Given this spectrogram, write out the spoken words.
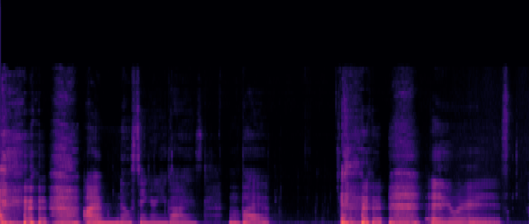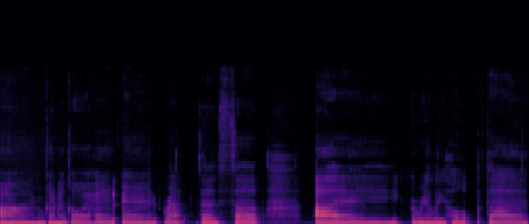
I'm no singer, you guys. But, anyways, I'm gonna go ahead and wrap this up. I really hope that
